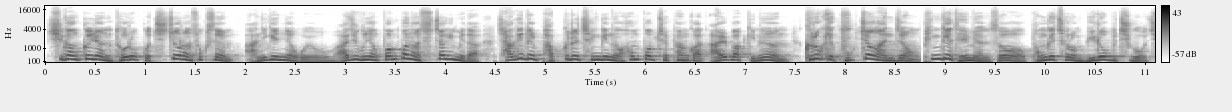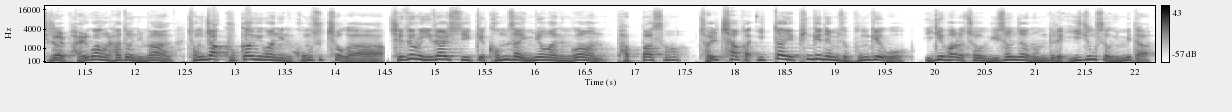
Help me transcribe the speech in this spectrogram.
시간 끌려는 더럽고 치졸한 속셈 아니겠냐고요. 아주 그냥 뻔뻔한 수작입니다. 자기들 밥그릇 챙기는 헌법재판관 알바끼는 그렇게 국정 안정 핑계 대면서 번개처럼 밀어붙이고 지랄 발광을 하더니만 정작 국가기관인 공수처가 제대로 일할 수 있게 검사 임명하는 건 바빠서 절차가 이따위 핑계대면서 뭉개고 이게 바로 저 위선자 놈들의 이중성입니다.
